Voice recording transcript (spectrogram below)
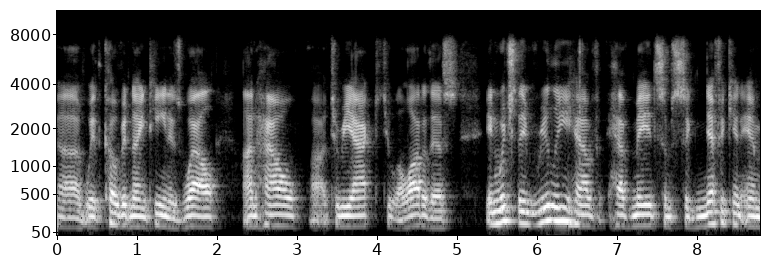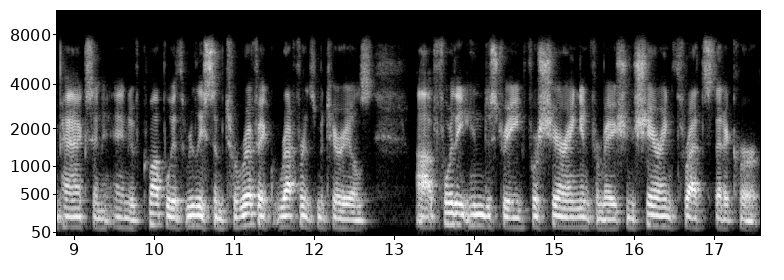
uh, with COVID 19 as well, on how uh, to react to a lot of this, in which they really have, have made some significant impacts and, and have come up with really some terrific reference materials uh, for the industry for sharing information, sharing threats that occur.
